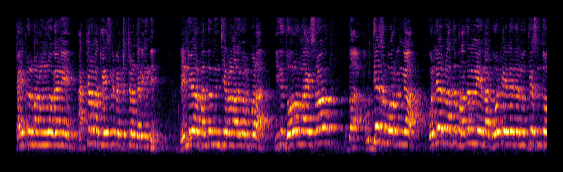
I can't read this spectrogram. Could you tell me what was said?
కైకూరు మండలంలో కానీ అక్రమ కేసులు పెట్టించడం జరిగింది. రెండు వేల పంతొమ్మిది నుంచి ఇరవై నాలుగు వరకు కూడా. ఇది దూరం నాగేశ్వరరావు ద- ఉద్దేశపూర్వకంగా కొల్లేరు ప్రాంత ప్రజల్ని నాకు ఓటేయలేదనే ఉద్దేశంతో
